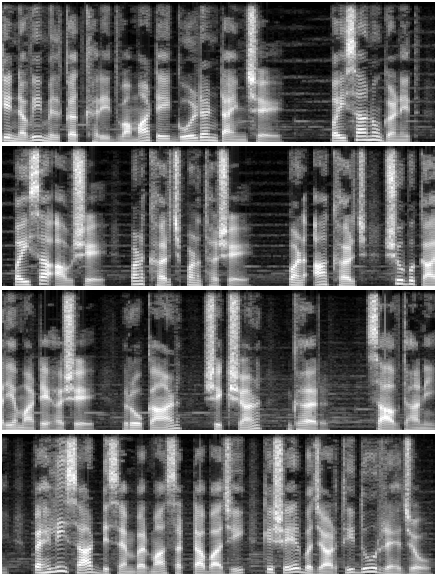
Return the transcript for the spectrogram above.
કે નવી મિલકત ખરીદવા માટે ગોલ્ડન ટાઈમ છે. પૈસાનું ગણિત, પૈસા આવશે, પણ ખર્ચ પણ થશે. પણ આ ખર્ચ શુભ કાર્ય માટે હશે. રોકાણ, શિક્ષણ, ઘર. સાવધાની, પહેલી સાત ડિસેમ્બરમાં સટ્ટાબાજી કે શેરબજારથી દૂર રહેજો.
